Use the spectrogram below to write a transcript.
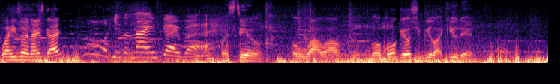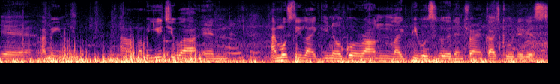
Why he's not a nice guy? He's a nice guy, but But still, oh wow, wow. Well, more girls should be like you then. Yeah, I mean, um, I'm a YouTuber and I mostly like you know go around like people's hood and try and catch gold diggers.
